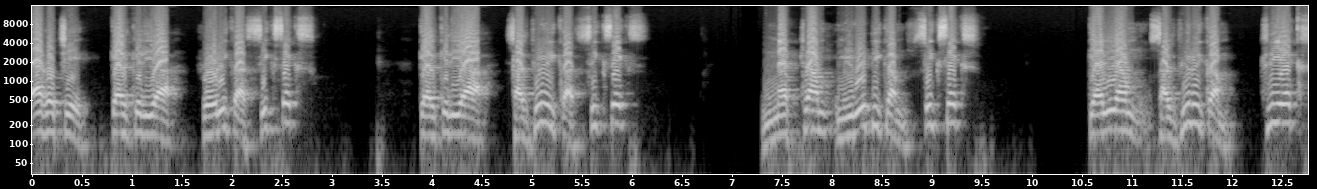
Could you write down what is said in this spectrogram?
এক হচ্ছে calcarea fluorica six X calcarea sulphurica six X natrum muriaticum six X kalium sulphuricum three X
